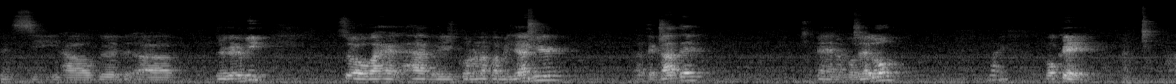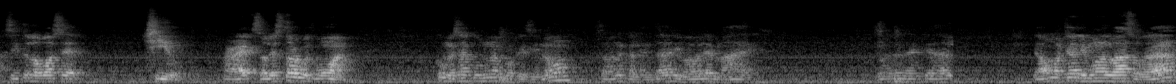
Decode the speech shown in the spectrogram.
and see how good uh, they're going to be. So I have a Corona Familiar here, a Tecate, and a Modelo. Okay, así te lo voy a hacer chido. Alright, so let's start with one. Comenzar con una porque si no se van a calentar y va a valer madre. Le vamos a echar limón al vaso, ¿verdad?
